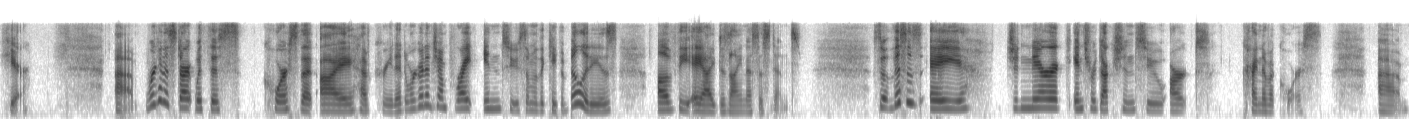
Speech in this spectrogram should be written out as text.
here. Uh, we're going to start with this course that I have created, and we're going to jump right into some of the capabilities of the AI Design Assistant. So this is a generic introduction to art kind of a course. Um,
